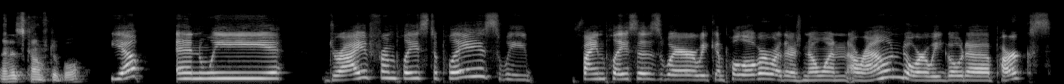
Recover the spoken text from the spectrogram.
And it's comfortable. Yep. And we drive from place to place. We find places where we can pull over where there's no one around, or we go to parks,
